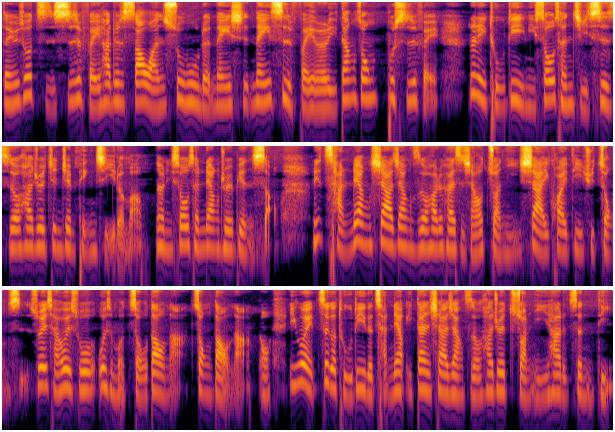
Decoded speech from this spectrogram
等于说只施肥，它就是烧完树木的那一次那一次肥而已，当中不施肥，那你土地你收成几次之后，它就会渐渐贫瘠了嘛？那你收成量就会变少，你产量下降之后，它就开始想要转移下一块地去种植，所以才会说为什么走到哪种到哪哦？因为这个土地的产量一旦下降之后，它就会转移它的阵地。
